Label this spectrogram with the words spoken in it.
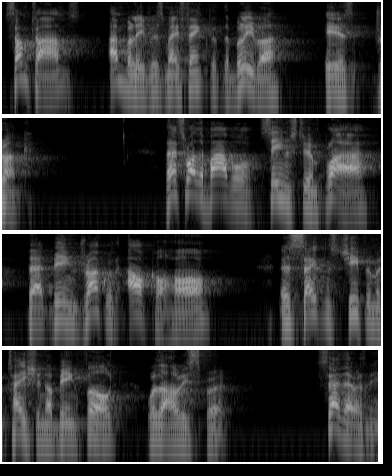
sometimes unbelievers may think that the believer is drunk. That's why the Bible seems to imply that being drunk with alcohol is Satan's cheap imitation of being filled with the Holy Spirit. Say that with me.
